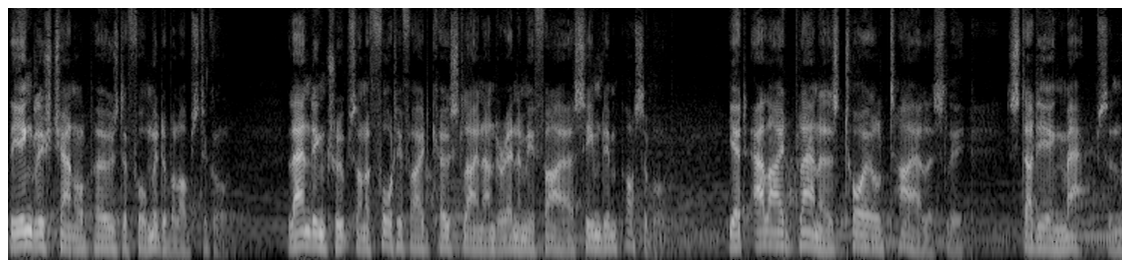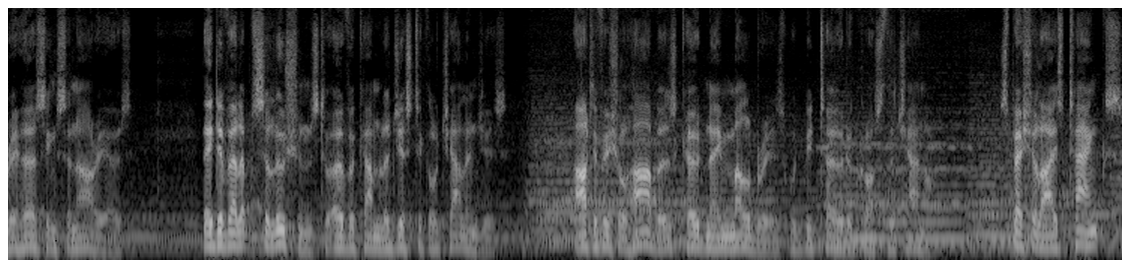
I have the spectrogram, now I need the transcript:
The English Channel posed a formidable obstacle. Landing troops on a fortified coastline under enemy fire seemed impossible. Yet Allied planners toiled tirelessly, studying maps and rehearsing scenarios. They developed solutions to overcome logistical challenges. Artificial harbours, codenamed Mulberries, would be towed across the channel. Specialised tanks,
